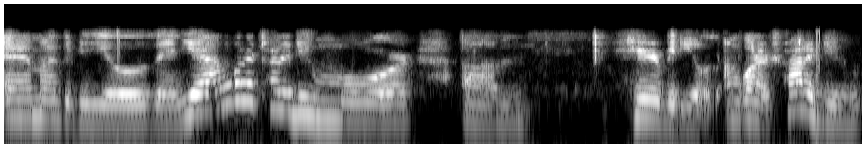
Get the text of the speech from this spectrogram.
at my other videos. And, yeah, I'm going to try to do more um, hair videos. I'm going to try to do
